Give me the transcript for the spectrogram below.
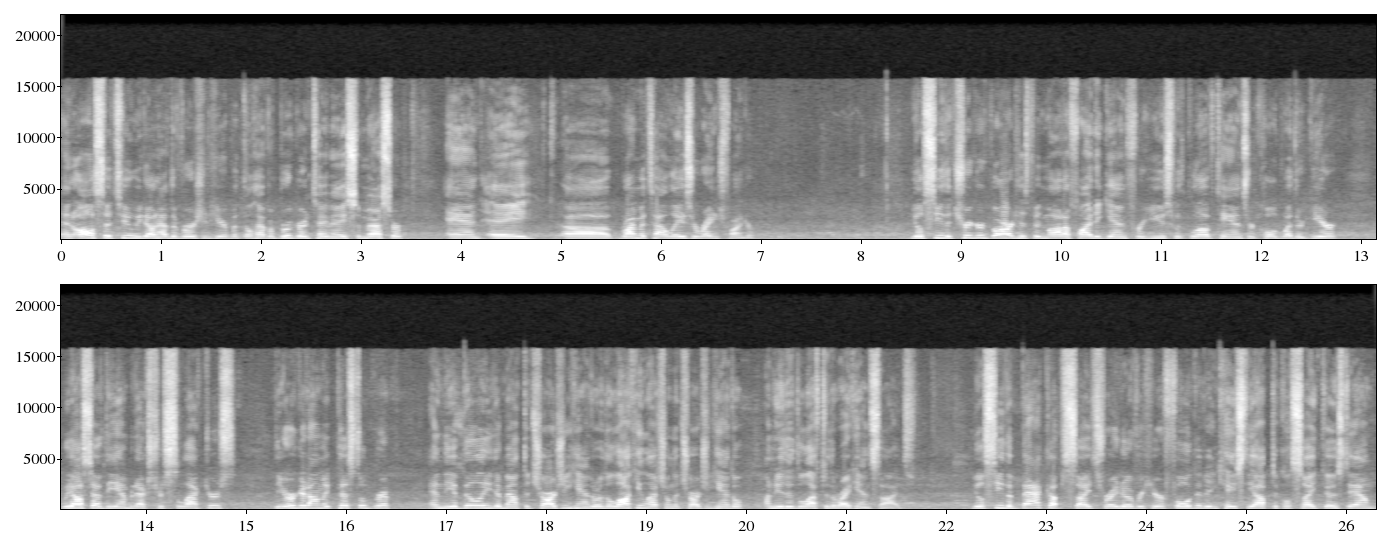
and also too, we don't have the version here, but they'll have a Brugger and Thomet suppressor and a uh, Rheinmetall laser rangefinder. You'll see the trigger guard has been modified again for use with gloved hands or cold weather gear. We also have the ambidextrous selectors, the ergonomic pistol grip, and the ability to mount the charging handle or the locking latch on the charging handle on either the left or the right hand sides. You'll see the backup sights right over here folded in case the optical sight goes down,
